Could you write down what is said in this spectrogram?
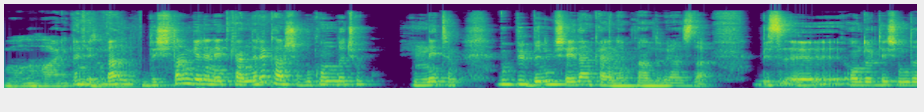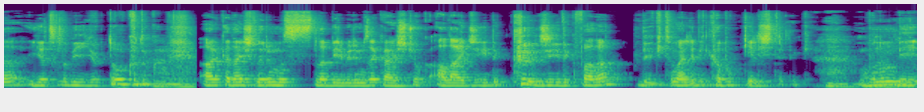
valla harika o Evet zaman. ben dıştan gelen etkenlere karşı bu konuda çok netim. Bu benim şeyden kaynaklandı biraz da. Biz e, 14 yaşında yatılı bir yurtta okuduk. Ha, Arkadaşlarımızla birbirimize karşı çok alaycıydık, kırıcıydık falan. Büyük ihtimalle bir kabuk geliştirdik. ha, Bunun bir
